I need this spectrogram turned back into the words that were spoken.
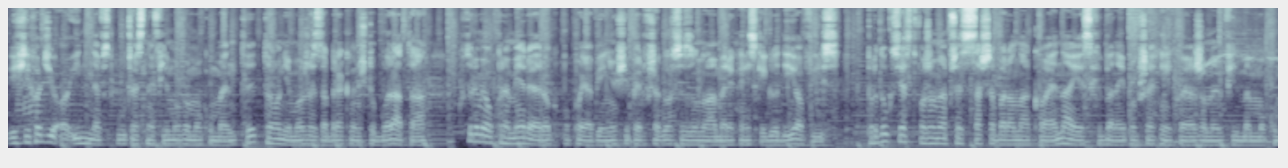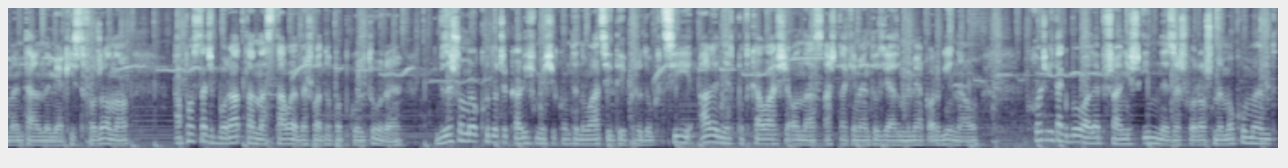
Jeśli chodzi o inne współczesne filmowe dokumenty, to nie może zabraknąć tu Borata, który miał premierę rok po pojawieniu się pierwszego sezonu amerykańskiego The Office. Produkcja stworzona przez Sasha Barona Coena jest chyba najpowszechniej kojarzonym filmem dokumentalnym jaki stworzono, a postać Borata na stałe weszła do popkultury. W zeszłym roku doczekaliśmy się kontynuacji tej produkcji, ale nie spotkała się ona z aż takim entuzjazmem jak oryginał choć i tak była lepsza niż inny zeszłoroczny dokument,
